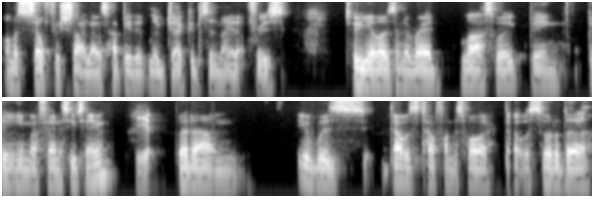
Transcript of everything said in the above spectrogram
on a selfish side, I was happy that Luke Jacobson made up for his two yellows and a red last week, being being in my fantasy team. Yep. But um, it was that was tough one to swallow. That was sort of the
